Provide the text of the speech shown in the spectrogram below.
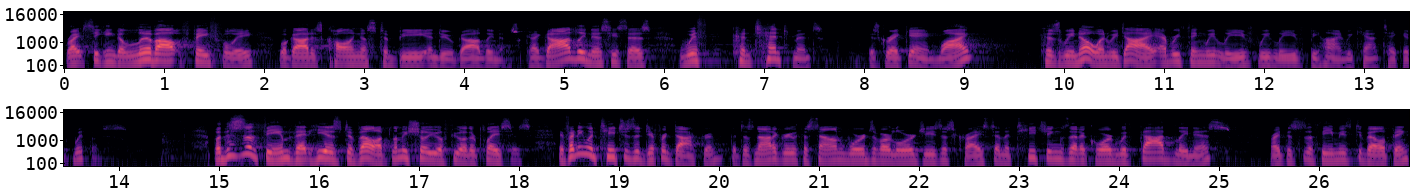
right? Seeking to live out faithfully what God is calling us to be and do, godliness, okay? Godliness, he says, with contentment is great gain. Why? Because we know when we die, everything we leave, we leave behind. We can't take it with us. But this is a theme that he has developed. Let me show you a few other places. If anyone teaches a different doctrine that does not agree with the sound words of our Lord Jesus Christ and the teachings that accord with godliness, right? This is a theme he's developing.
